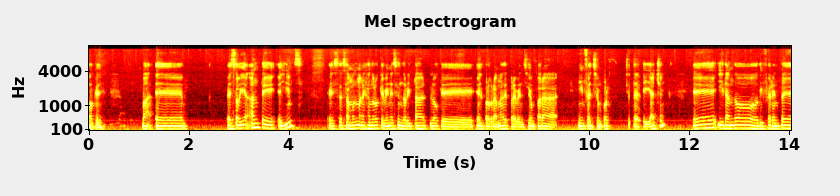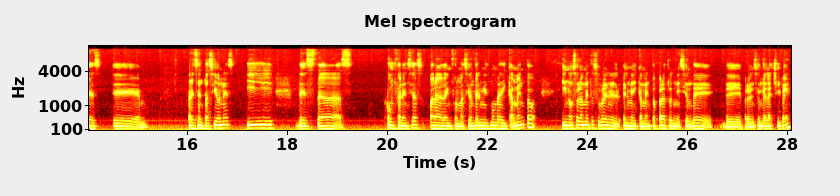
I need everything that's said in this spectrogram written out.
Ok. Va, eh, estoy ante el IMSS. Este, estamos manejando lo que viene siendo ahorita lo que el programa de prevención para infección por VIH eh, y dando diferentes eh, presentaciones y de estas conferencias para la información del mismo medicamento y no solamente sobre el, el medicamento para transmisión de, de, prevención del HIV,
